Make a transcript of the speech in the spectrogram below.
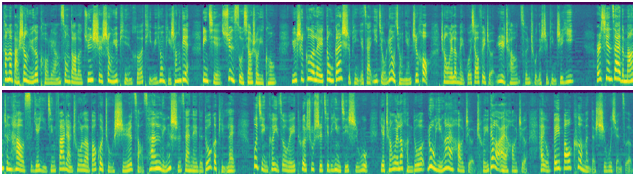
他们把剩余的口粮送到了军事剩余品和体育用品商店，并且迅速销售一空。于是，各类冻干食品也在。在一九六九年之后，成为了美国消费者日常存储的食品之一。而现在的 Mountain House 也已经发展出了包括主食、早餐、零食在内的多个品类，不仅可以作为特殊时期的应急食物，也成为了很多露营爱好者、垂钓爱好者，还有背包客们的食物选择。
